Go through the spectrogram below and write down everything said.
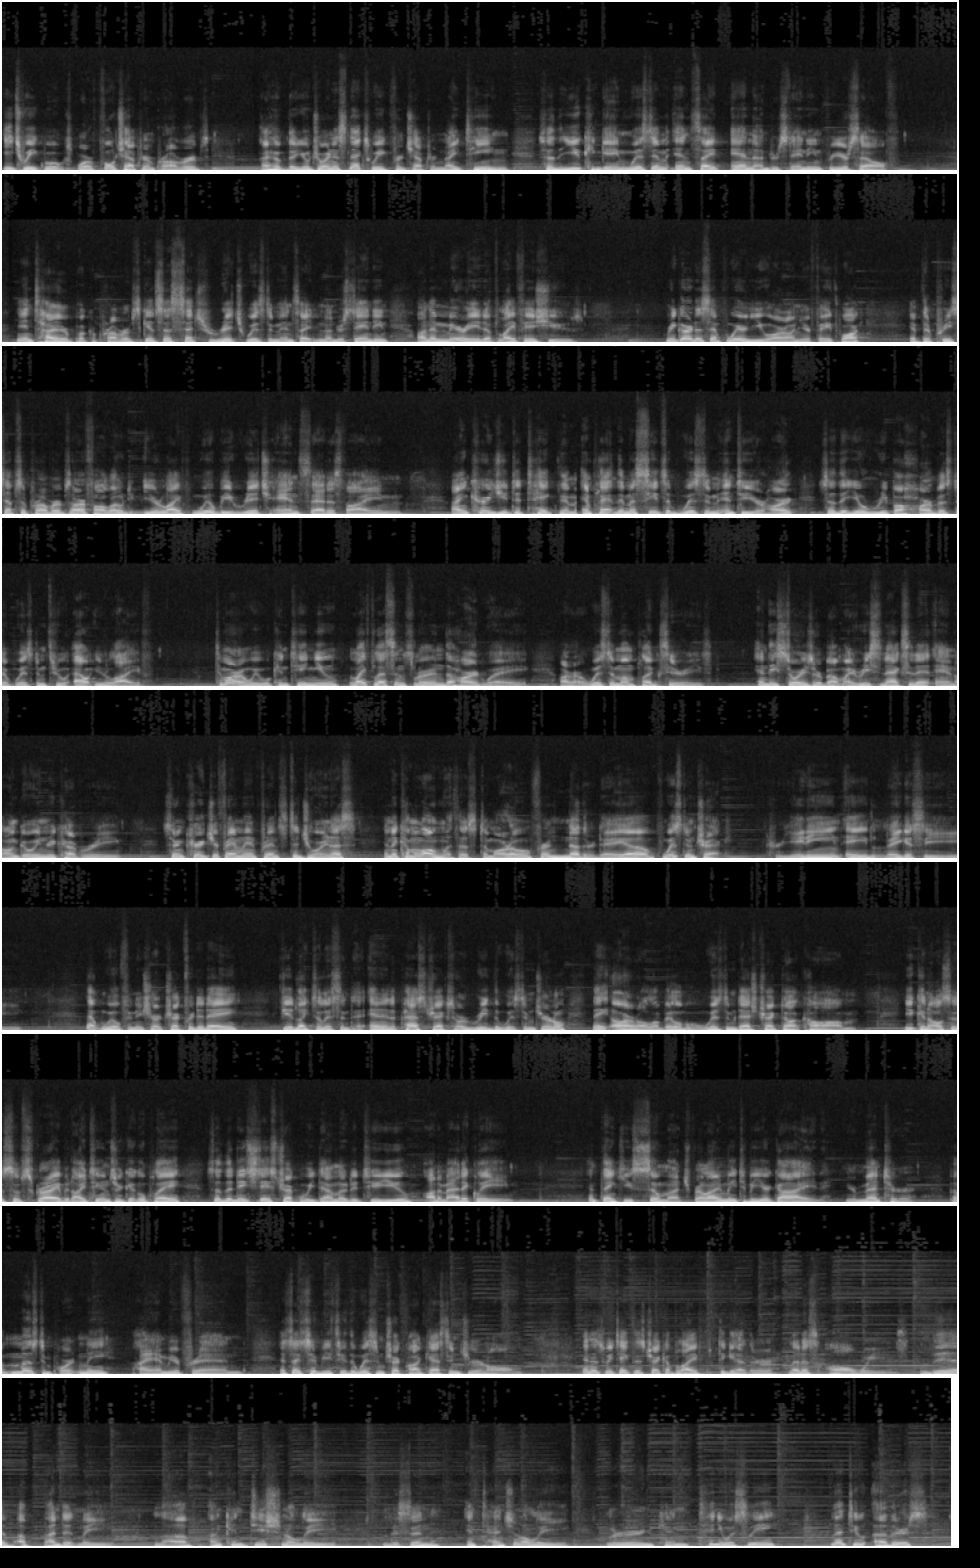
Each week we'll explore a full chapter in Proverbs. I hope that you'll join us next week for chapter 19 so that you can gain wisdom, insight, and understanding for yourself. The entire book of Proverbs gives us such rich wisdom, insight, and understanding on a myriad of life issues. Regardless of where you are on your faith walk, if the precepts of Proverbs are followed, your life will be rich and satisfying. I encourage you to take them and plant them as seeds of wisdom into your heart so that you'll reap a harvest of wisdom throughout your life. Tomorrow we will continue Life Lessons Learned the Hard Way, our Wisdom Unplugged series. And these stories are about my recent accident and ongoing recovery. So encourage your family and friends to join us and to come along with us tomorrow for another day of Wisdom Trek, creating a legacy. That will finish our trek for today. If you'd like to listen to any of the past treks or read the Wisdom Journal, they are all available at wisdom-trek.com. You can also subscribe at iTunes or Google Play so that each day's trek will be downloaded to you automatically. And thank you so much for allowing me to be your guide, your mentor, but most importantly, I am your friend as I serve you through the Wisdom Trek podcast and journal. And as we take this trek of life together, let us always live abundantly, love unconditionally, listen intentionally, learn continuously, lend to others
